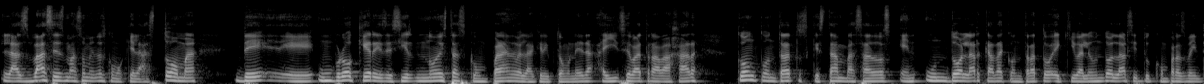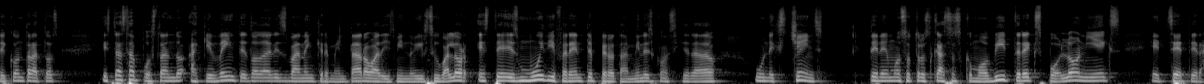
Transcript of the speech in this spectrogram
las bases más o menos como que las toma de eh, un broker, es decir, no estás comprando la criptomoneda, ahí se va a trabajar con contratos que están basados en un dólar. Cada contrato equivale a un dólar. Si tú compras 20 contratos, estás apostando a que 20 dólares van a incrementar o a disminuir su valor. Este es muy diferente, pero también es considerado un exchange. Tenemos otros casos como Bitrex, Poloniex, etc.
